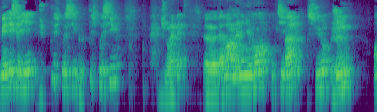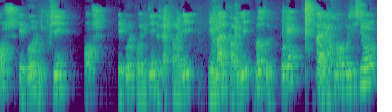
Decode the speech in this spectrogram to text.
Mais essayez du plus possible, le plus possible, je me répète, euh, d'avoir un alignement optimal sur genoux, hanche, épaule, pied, hanche, épaule pour éviter de faire travailler et mal travailler votre dos. Allez, on se met en position.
